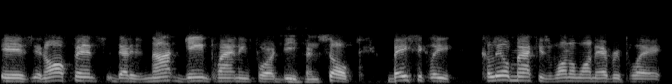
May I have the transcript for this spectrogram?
is an offense that is not game planning for a defense. Mm-hmm. So basically, Khalil Mack is one on one every play,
